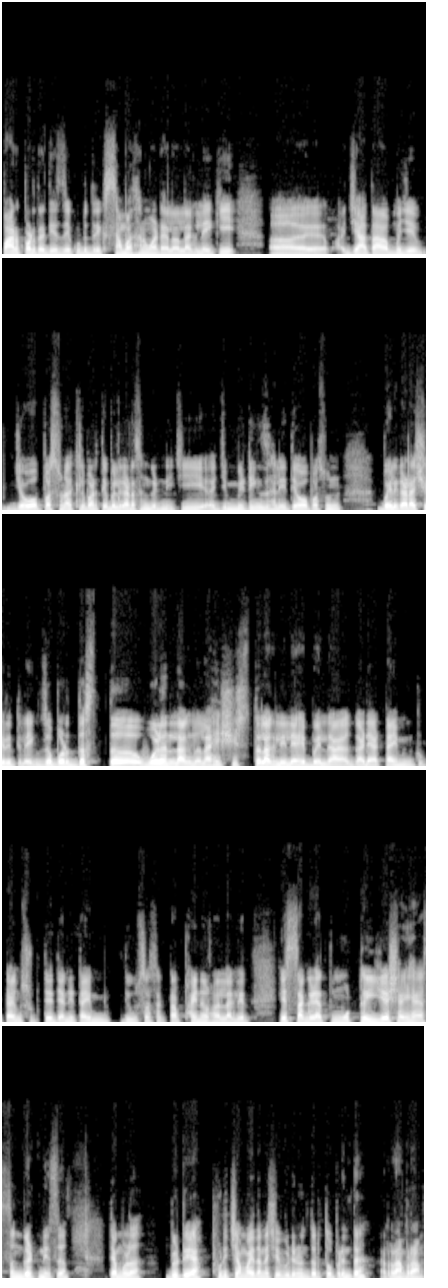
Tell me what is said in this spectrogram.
पार पडतात याचं कुठेतरी एक समाधान वाटायला लागलं आहे की जे आता म्हणजे जेव्हापासून अखिल भारतीय बैलगाडा संघटनेची जी मिटिंग झाली तेव्हापासून बैलगाडा शर्यतीला एक जबरदस्त वळण लागलेलं आहे शिस्त लागलेली आहे. बैलगाड्या टायमिंग टू टाईम सुटते आणि टाईम दिवसासकटा फायनल व्हायला लागलेत. हे सगळ्यात मोठं यश आहे ह्या संघटनेचं. त्यामुळं भेटूया पुढच्या मैदानाच्या व्हिडिओनंतर तोपर्यंत. राम राम.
